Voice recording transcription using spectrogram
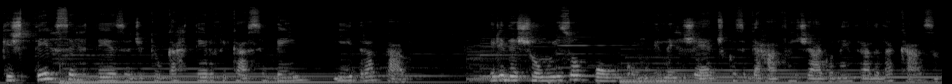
quis ter certeza de que o carteiro ficasse bem e hidratado. Ele deixou um isopor com energéticos e garrafas de água na entrada da casa.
